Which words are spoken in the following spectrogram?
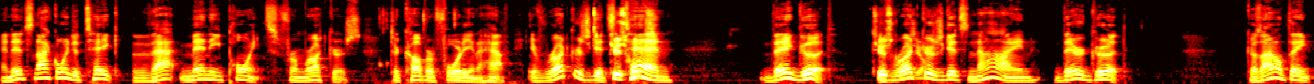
And it's not going to take that many points from Rutgers to cover 40 and a half. If Rutgers gets Two scores. 10, they're good. Two if scores, Rutgers gets 9, they're good. Because I don't think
